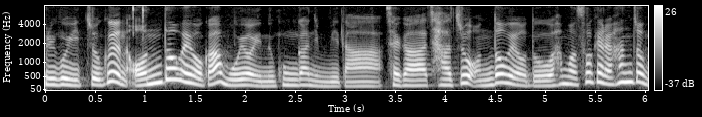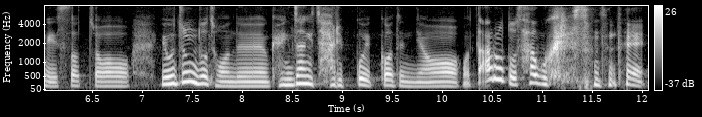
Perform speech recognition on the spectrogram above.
그리고 이쪽은 언더웨어가 모여 있는 공간입니다. 제가 자주 언더웨어도 한번 소개를 한 적이 있었죠. 요즘도 저는 굉장히 잘 입고 있거든요. 뭐 따로도 사고 그랬었는데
